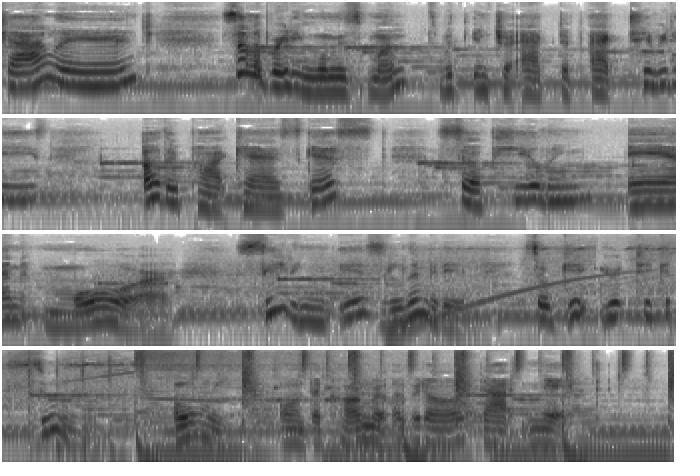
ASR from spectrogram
challenge, celebrating Women's Month with interactive activities, other podcast guests, self healing, and more. Seating is limited, so get your tickets soon, only on the thekarmaofitall.net.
